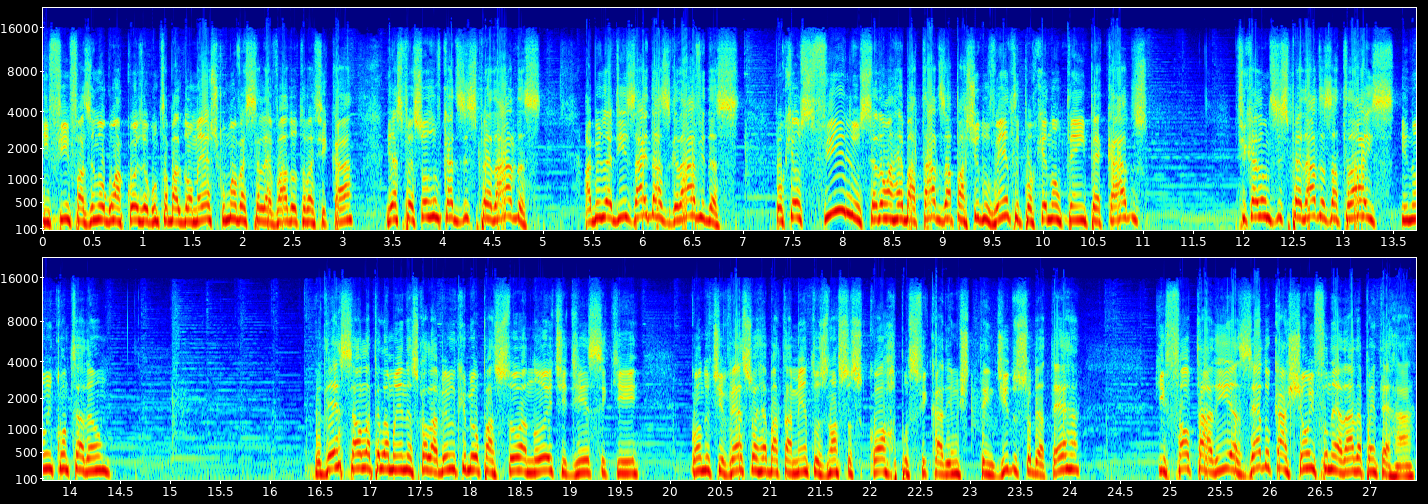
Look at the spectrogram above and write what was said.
enfim, fazendo alguma coisa, algum trabalho doméstico, uma vai ser levada, outra vai ficar. E as pessoas vão ficar desesperadas. A Bíblia diz: ai das grávidas, porque os filhos serão arrebatados a partir do ventre, porque não têm pecados. Ficarão desesperadas atrás e não encontrarão. Eu dei essa aula pela manhã na escola bíblica que o meu pastor à noite disse que quando tivesse o arrebatamento, os nossos corpos ficariam estendidos sobre a terra, que faltaria zero caixão e funerária para enterrar.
